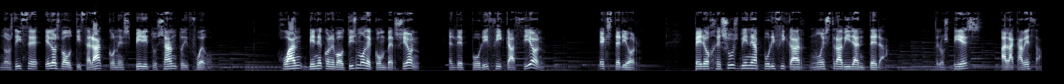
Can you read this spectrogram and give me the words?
nos dice, Él os bautizará con Espíritu Santo y fuego. Juan viene con el bautismo de conversión, el de purificación exterior. Pero Jesús viene a purificar nuestra vida entera, de los pies a la cabeza.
